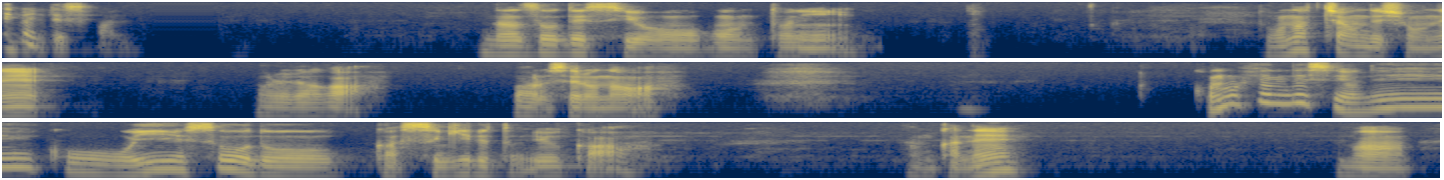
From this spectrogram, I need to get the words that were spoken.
てるんですかね。謎ですよ、本当に。どうなっちゃうんでしょうね。我らが、バルセロナは。この辺ですよね。こう、ESO 度が過ぎるというか、なんかね。まあ、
